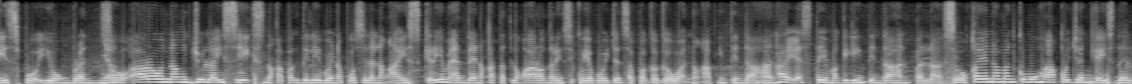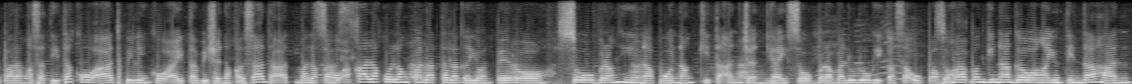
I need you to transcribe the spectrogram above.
Ice po yung brand niya. So araw ng July 6 nakapag-deliver na po sila ng ice cream and then nakatatlong araw na rin si Kuya Boy dyan sa paggagawa ng aking tindahan. IST magiging tindahan pala. So kaya naman kumuha ako dyan guys dahil para nga sa tita ko at feeling ko ay tabi siya ng kalsada at malakas. So akala ko lang pala talaga yon pero sobrang hina po ng kitaan dyan guys. Sobra malulugi ka sa upa mo. So habang ginagawa nga tindahan,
